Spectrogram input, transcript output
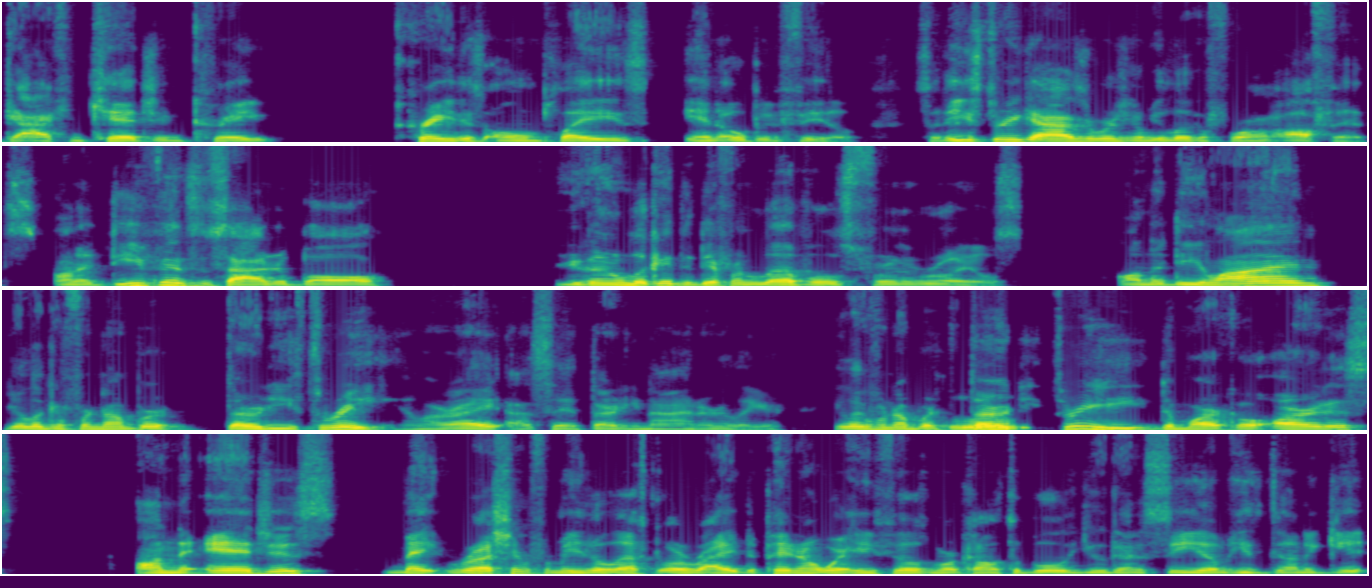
guy can catch and create create his own plays in open field. So these three guys are what you're going to be looking for on offense. On a defensive side of the ball, you're going to look at the different levels for the Royals. On the D line, you're looking for number 33. Am I right? I said 39 earlier. You're looking for number 33, DeMarco Artis. On the edges, make rushing from either left or right, depending on where he feels more comfortable. You're going to see him. He's going to get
